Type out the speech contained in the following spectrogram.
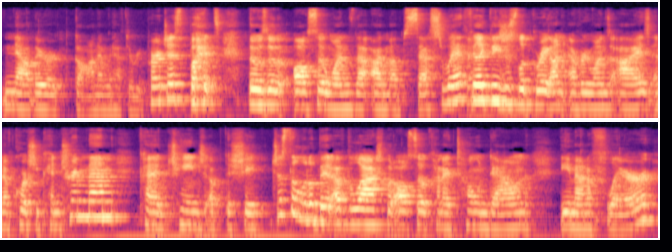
now they're gone i would have to repurchase but those are also ones that i'm obsessed with. I feel like these just look great on everyone's eyes and of course you can trim them kind of change up the shape just a little bit of the lash but also kind of tone down the amount of flare.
